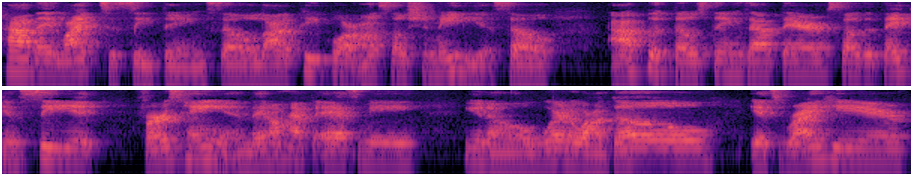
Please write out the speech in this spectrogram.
how they like to see things." So a lot of people are on social media, so I put those things out there so that they can see it firsthand. They don't have to ask me, you know, where do I go? It's right here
